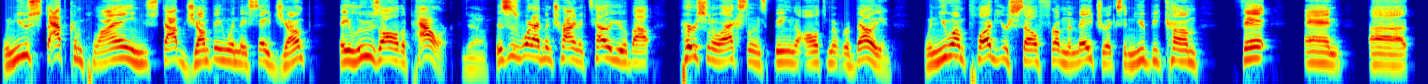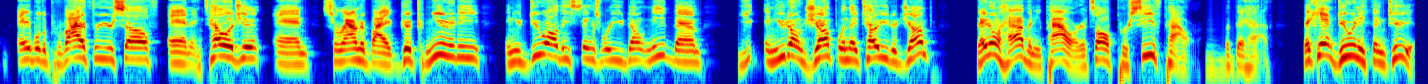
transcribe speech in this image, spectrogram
When you stop complying and you stop jumping when they say jump, they lose all the power. Yeah. This is what I've been trying to tell you about personal excellence being the ultimate rebellion. When you unplug yourself from the matrix and you become fit and uh, able to provide for yourself and intelligent and surrounded by a good community, and you do all these things where you don't need them, you, and you don't jump when they tell you to jump, they don't have any power. It's all perceived power that they have. They can't do anything to you.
